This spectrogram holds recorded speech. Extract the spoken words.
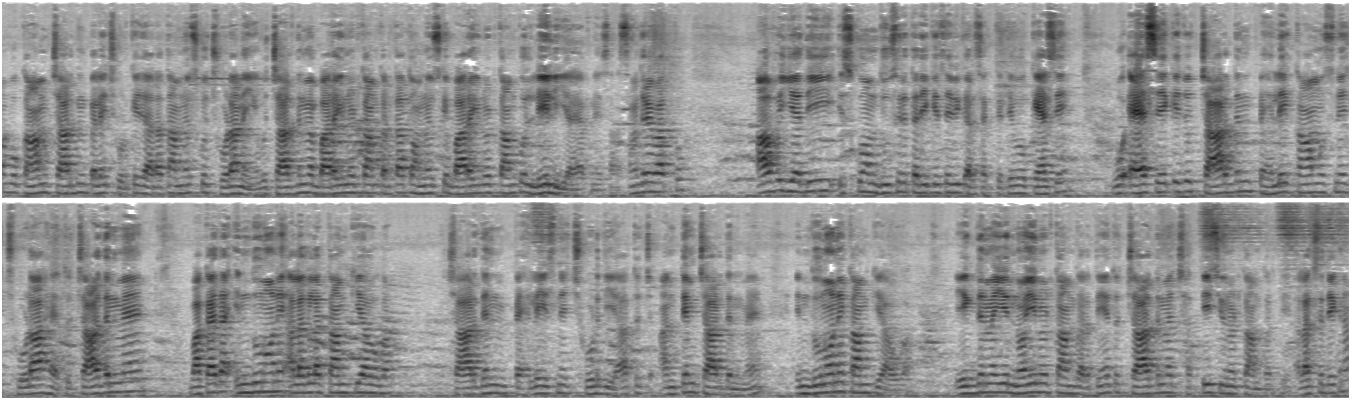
वो काम चार दिन पहले छोड़ के जा रहा था, हमने उसको छोड़ा नहीं है। वो चार दिन में बारह यूनिट काम करता तो हमने उसके बारह यूनिट काम को ले लिया है अपने साथ। समझ रहे बात को? अब यदि इसको हम दूसरे तरीके से भी कर सकते थे, वो कैसे? वो ऐसे कि जो चार दिन पहले काम उसने छोड़ा है तो चार दिन में बाकायदा इन दोनों ने अलग अलग काम किया होगा। चार दिन पहले इसने छोड़ दिया तो अंतिम चार दिन में इन दोनों ने काम किया होगा। एक दिन में ये नौ यूनिट काम करते हैं तो चार दिन में छत्तीस यूनिट काम करते हैं। अलग से देखना।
